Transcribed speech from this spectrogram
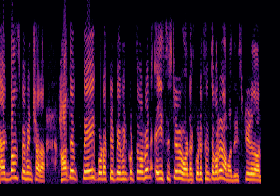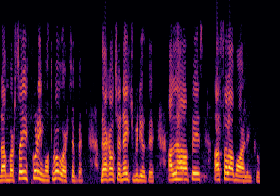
অ্যাডভান্স পেমেন্ট ছাড়া হাতে পেয়েই প্রোডাক্টের পেমেন্ট করতে পারবেন। এই সিস্টেমে অর্ডার করে ফেলতে পারেন। আমাদের স্ক্রিনে দেওয়া নাম্বার সেভ করেই অথবা হোয়াটসঅ্যাপে দেখা হচ্ছে নেক্সট ভিডিওতে আল্লাহ হাফিজ। আসসালামু আলাইকুম।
